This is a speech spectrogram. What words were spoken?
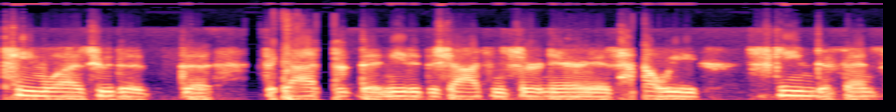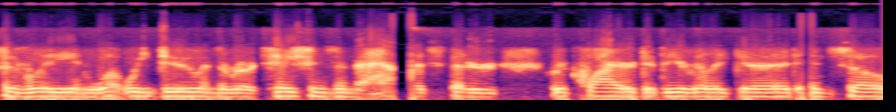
team was, who the, the, the guys that needed the shots in certain areas, how we scheme defensively, and what we do, and the rotations and the habits that are required to be really good. And so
